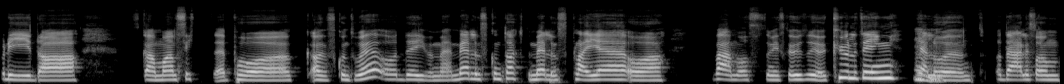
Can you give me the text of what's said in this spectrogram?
Fordi da skal man sitte på AUF-kontoret og drive med medlemskontakt og medlemspleie og være med oss når vi skal ut og gjøre kule ting hele Mm. året rundt. Og det er liksom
